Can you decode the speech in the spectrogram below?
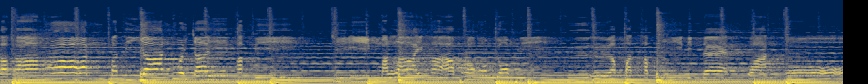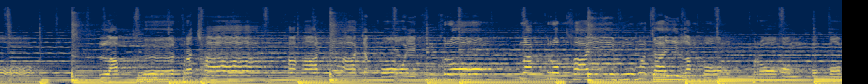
ทหารปฏิญาณด้วยใจพักดีชีพมาลายข้าพร้อมยอมมีเพื่อปัทภีดินแดนกวานทองหลับเถิดประชา ทหารกล้าจะคอยคุ้มครอง นักรบไทยหัวใจลำพองพร้อมปกป้อง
